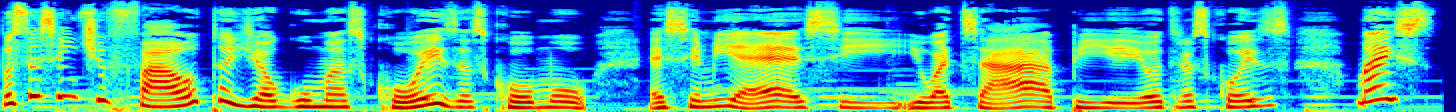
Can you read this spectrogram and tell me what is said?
Você sente falta de algumas coisas, como SMS e WhatsApp e outras coisas, mas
